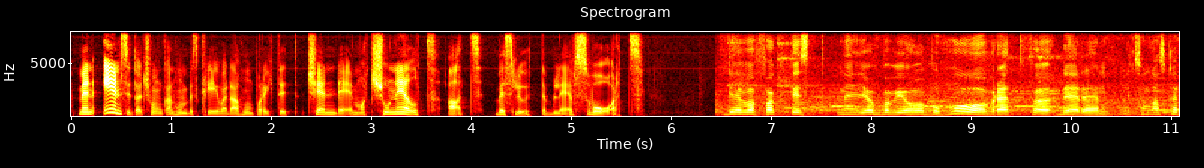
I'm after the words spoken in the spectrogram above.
Men en situation kan hon beskriva där hon på riktigt kände emotionellt att beslutet blev svårt. Det var faktiskt när jag jobbade vid Åbo hovrätt för det är en, liksom ganska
